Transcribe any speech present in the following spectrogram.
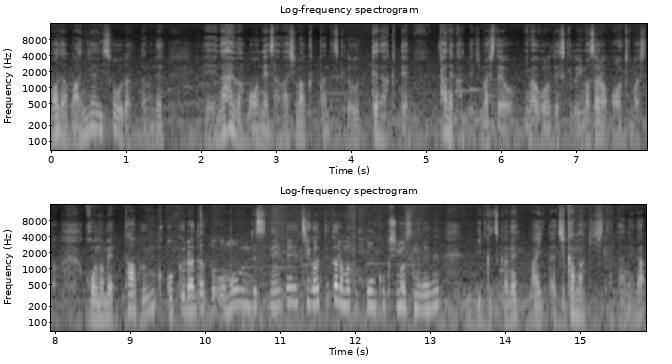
まだ間に合いそうだったので、えー、苗はもうね探しまくったんですけど売ってなくて種買ってきましたよ。今頃ですけど今更も飽きました。この芽多分オクラだと思うんですね。違ってたらまた報告しますね。いくつかね巻いた直巻きした種が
